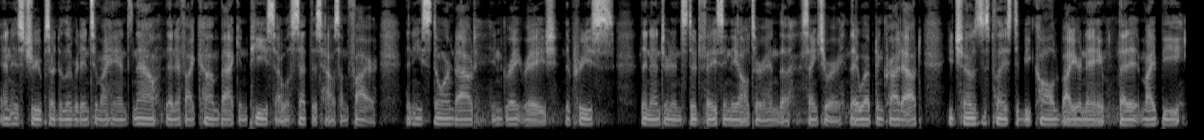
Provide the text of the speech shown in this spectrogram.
and his troops are delivered into my hands now, then if I come back in peace, I will set this house on fire. Then he stormed out in great rage. The priests then entered and stood facing the altar and the sanctuary. They wept and cried out, You chose this place to be called by your name, that it might be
